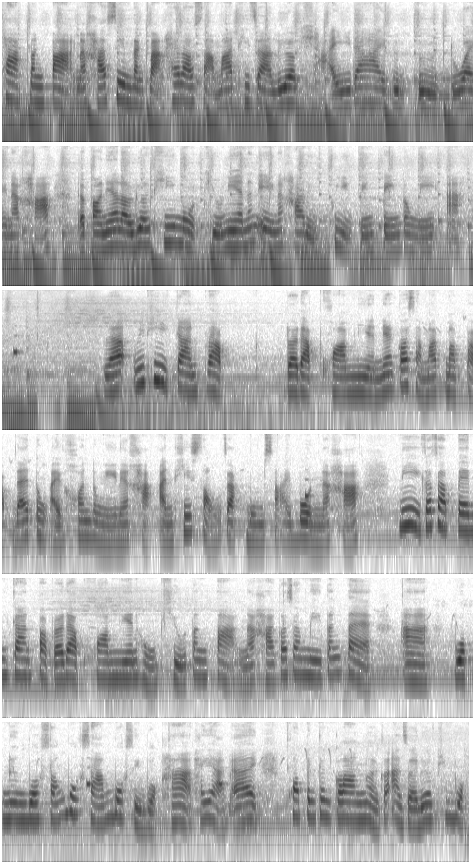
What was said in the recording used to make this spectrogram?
ฉากต่างๆนะคะซีนต่างๆ ให้เราสามารถที่จะเลือกใช้ได้อื่นๆด้วยนะคะ แต่ตอนนี้เราเลือกที่โหมดผิวเนียนนั่นเองนะคะ หรือผู้หญิงปิ๊งๆตรงนี้อะและวิธีการปรับ ระดับความเนียนเนี่ยก็สามารถมาปรับได้ตรงไอคอนตรงนี้เลยค่ะ อันที่ 2 จากมุมซ้ายบนนะคะ นี่ก็จะเป็นการปรับระดับความเนียนของผิวต่างๆนะคะ ก็จะมีตั้งแต่อ่าบวก1บวก2บวก3บวก4บวก5ถ้าอยากได้ความเป็นกลางๆหน่อยก็อาจจะเลือกที่บวก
